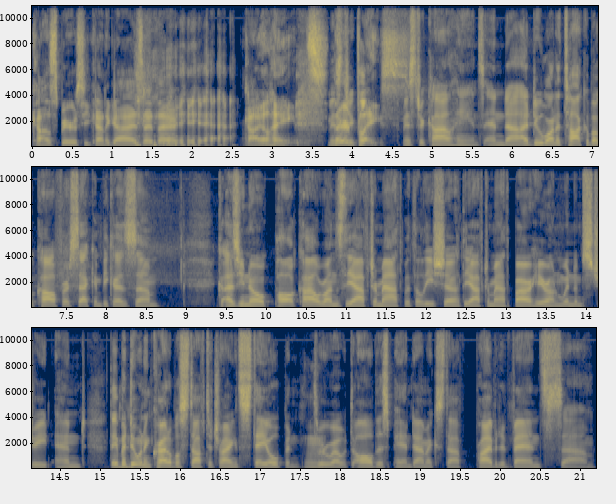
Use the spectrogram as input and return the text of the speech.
conspiracy kind of guys out there. yeah. Kyle Haynes, Mr. third place. Mr. Kyle Haynes. And uh, I do want to talk about Kyle for a second because, um, as you know, Paul, Kyle runs the Aftermath with Alicia, the Aftermath bar here on Wyndham Street. And they've been doing incredible stuff to try and stay open throughout all this pandemic stuff, private events, um,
